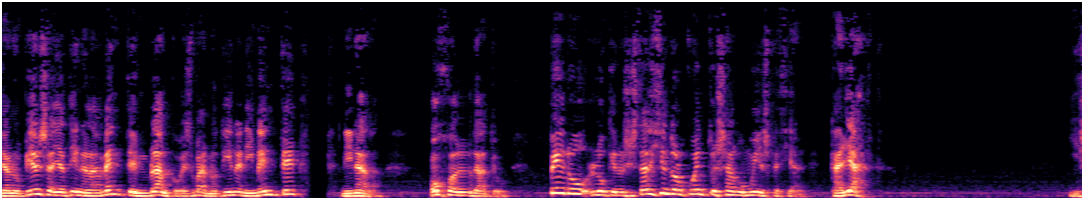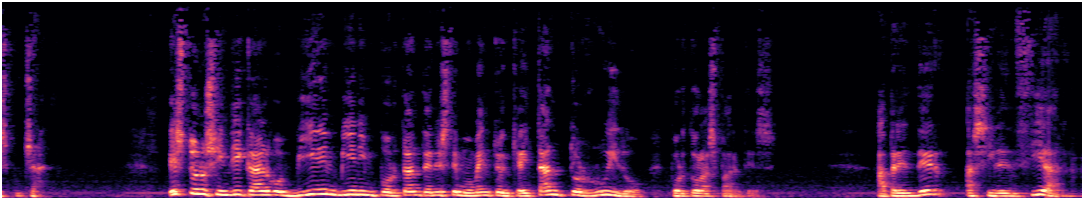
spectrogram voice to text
ya no piensa, ya tiene la mente en blanco. Es más, no tiene ni mente ni nada. Ojo al dato. Pero lo que nos está diciendo el cuento es algo muy especial. Callad y escuchad. Esto nos indica algo bien, bien importante en este momento en que hay tanto ruido por todas partes aprender a silenciar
